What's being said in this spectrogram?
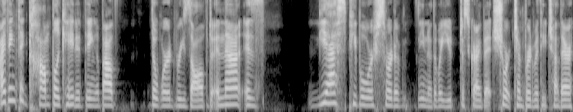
I think the complicated thing about the word resolved and that is yes, people were sort of, you know, the way you describe it, short tempered with each other.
